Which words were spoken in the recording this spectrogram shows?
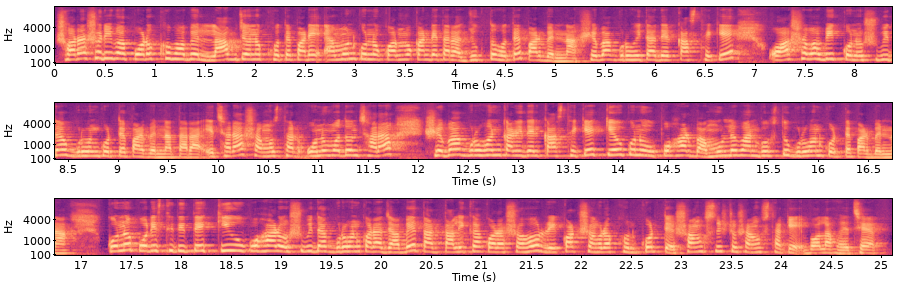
সরাসরি বা পরোক্ষভাবে লাভজনক হতে পারে এমন কোনো কর্মকাণ্ডে তারা যুক্ত হতে পারবেন না। সেবা গ্রহীতাদের কাছ থেকে অস্বাভাবিক কোনো সুবিধাও গ্রহণ করতে পারবেন না তারা। এছাড়া সংস্থার অনুমোদন ছাড়া সেবা গ্রহণকারীদের কাছ থেকে কেউ কোনো উপহার বা মূল্যবান বস্তু গ্রহণ করতে পারবেন না। কোনো পরিস্থিতিতে কি উপহার ও সুবিধা গ্রহণ করা যাবে তার তালিকা করা সহ রেকর্ড সংরক্ষণ করতে সংশ্লিষ্ট সংস্থাকে বলা হয়েছে।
